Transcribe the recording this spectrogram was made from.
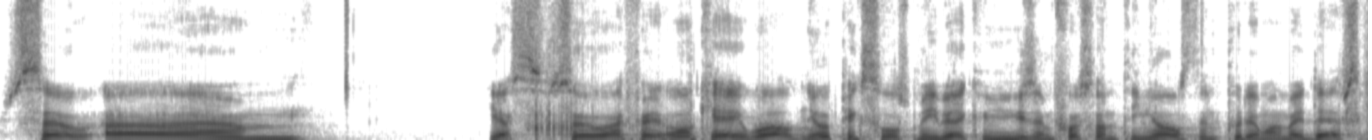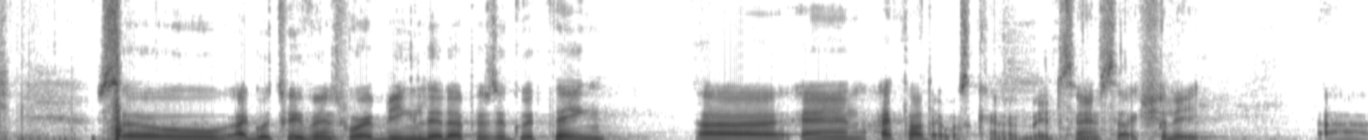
so um, yes, so I thought, okay, well, NeoPixels, maybe I could use them for something else and put them on my desk. So I go to events where being lit up is a good thing, uh, and I thought that was kind of made sense, actually. Uh,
